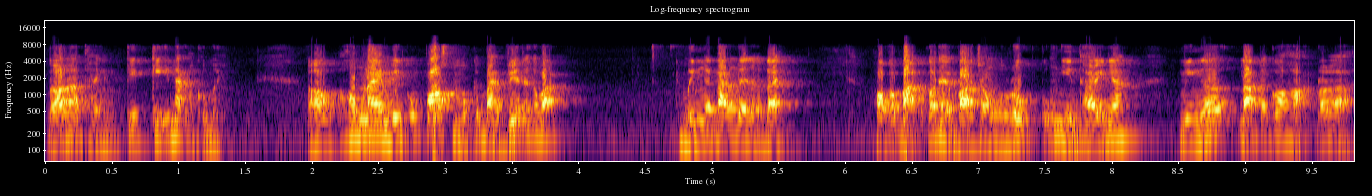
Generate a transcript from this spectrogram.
Đó là thành cái kỹ năng của mình. Đó, hôm nay mình cũng post một cái bài viết đó các bạn. Mình đã đăng lên ở đây. Hoặc các bạn có thể vào trong group cũng nhìn thấy nhá. Mình đặt ra câu hỏi đó là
